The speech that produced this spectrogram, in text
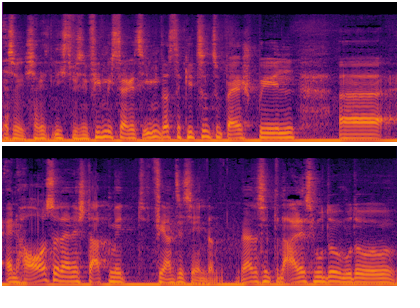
also ich sage jetzt nicht, wie es im Film ist, ich sage jetzt irgendwas, da gibt es dann zum Beispiel äh, ein Haus oder eine Stadt mit Fernsehsendern. Ja? Das sind dann alles, wo du, wo du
